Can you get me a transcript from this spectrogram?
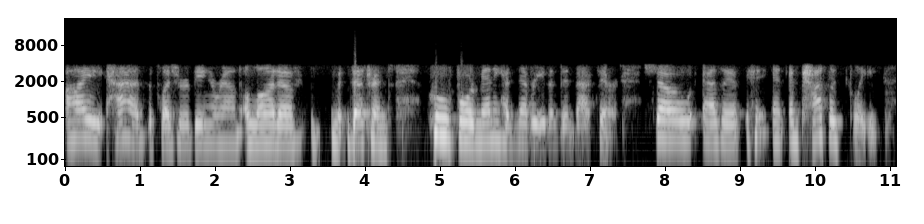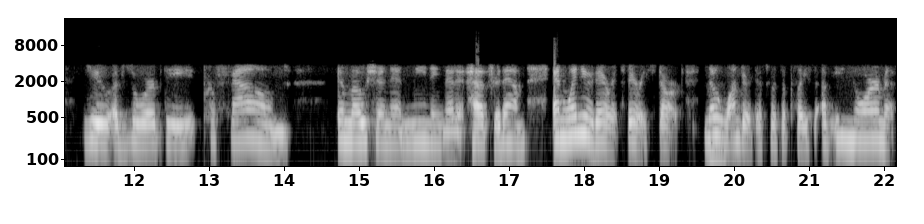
I had the pleasure of being around a lot of veterans who, for many, had never even been back there. So, as a empathically, you absorb the profound emotion and meaning that it had for them. And when you're there, it's very stark. No mm-hmm. wonder this was a place of enormous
